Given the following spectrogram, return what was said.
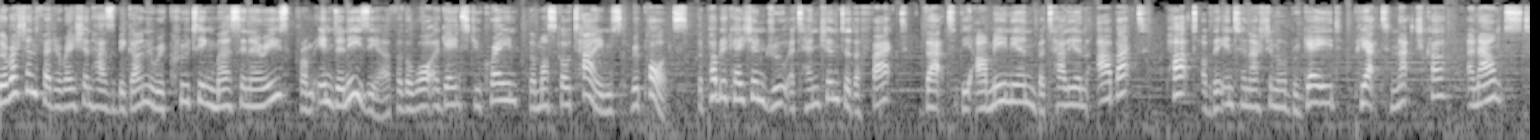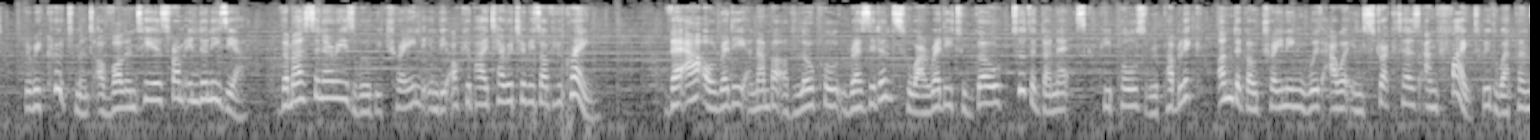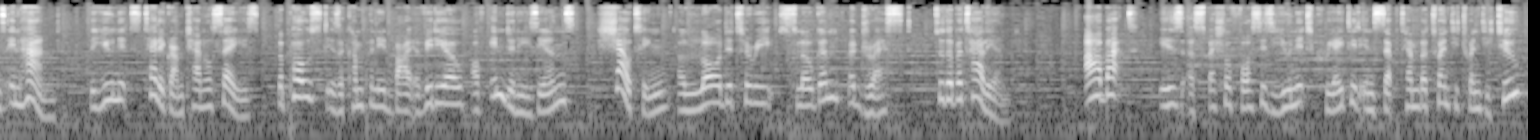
The Russian Federation has begun recruiting mercenaries from Indonesia for the war against Ukraine, the Moscow Times reports. The publication drew attention to the fact that the Armenian battalion Arbat, part of the International Brigade Pyatnashka, announced the recruitment of volunteers from Indonesia. The mercenaries will be trained in the occupied territories of Ukraine. There are already a number of local residents who are ready to go to the Donetsk People's Republic, undergo training with our instructors, and fight with weapons in hand. The unit's Telegram channel says the post is accompanied by a video of Indonesians shouting a laudatory slogan addressed to the battalion. Arbat is a special forces unit created in September 2022,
